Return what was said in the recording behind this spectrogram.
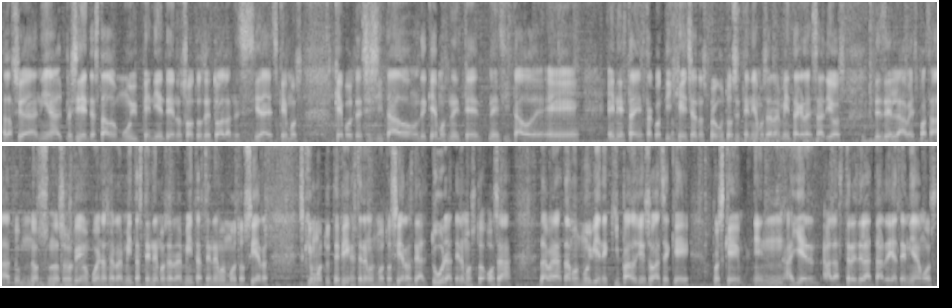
a la ciudadanía, al presidente ha estado muy pendiente de nosotros, de todas las necesidades que hemos, que hemos necesitado, de que hemos necesitado de... Eh, en esta, esta contingencia. Nos preguntó si teníamos herramientas. Gracias a Dios, desde la vez pasada nos, nos surgieron buenas herramientas. Tenemos herramientas, tenemos motosierras. Es que como tú te fijas, tenemos motosierras de altura, tenemos todo. O sea, la verdad estamos muy bien equipados y eso hace que, pues que ayer a las 3 de la tarde ya teníamos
